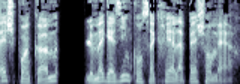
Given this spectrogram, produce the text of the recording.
pêche.com, le magazine consacré à la pêche en mer.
